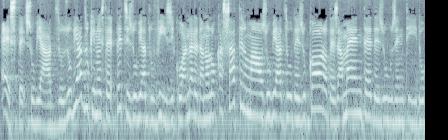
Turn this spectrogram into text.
este su viaggio su viaggio che noi ste pezzi su viaggio fisico andare da non lo cassater ma su viaggio de su coro de sa mente de su sentido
